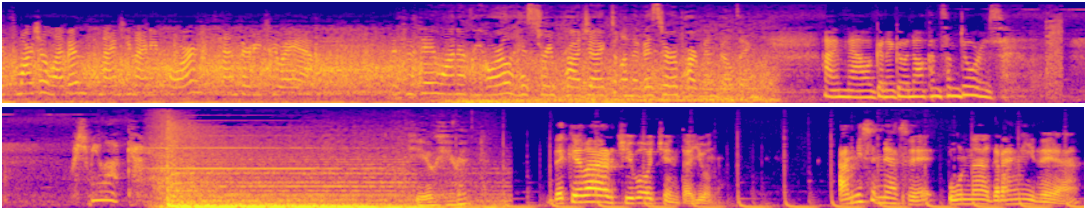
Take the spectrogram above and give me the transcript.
It's March 11th, 1994, 10:32 a.m. This is day one of the oral history project on the Vista apartment building. I'm now gonna go knock on some doors. Wish me luck. You hear it? ¿De qué va Archivo 81? a mí se me hace una gran idea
